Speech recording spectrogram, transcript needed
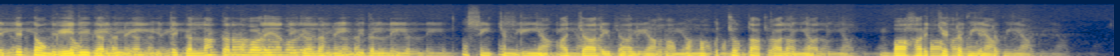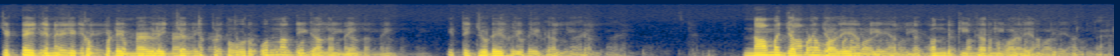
ਇੱਥੇ ਢੋਂਗੇ ਦੀ ਗੱਲ ਨਹੀਂ ਇੱਥੇ ਗੱਲਾਂ ਕਰਨ ਵਾਲਿਆਂ ਦੀ ਗੱਲ ਨਹੀਂ ਵੀ ਗੱਲੀ ਅਸੀਂ ਚੰਗੀਆਂ ਆਚਾਰੀ ਬੁਰੀਆਂ ਹਾਂ ਮਨੁੱਖ ਚੁੱਧਾ ਕਾਲੀਆਂ ਬਾਹਰ ਚਟਵੀਆਂ ਚਿੱਟੇ ਜਿਨ ਕੇ ਕੱਪੜੇ ਮਿਲ ਲਈ, ਚਿੱਤ ਕਠੋਰ, ਉਹਨਾਂ ਦੀ ਗੱਲ ਨਹੀਂ। ਇੱਥੇ ਜੁੜੇ ਹੋਏ ਦੀ ਗੱਲ ਹੈ। ਨਾਮ ਜਪਣ ਵਾਲਿਆਂ ਦੀ ਗੱਲ ਹੈ, ਬੰਦਗੀ ਕਰਨ ਵਾਲਿਆਂ ਦੀ ਗੱਲ ਹੈ।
